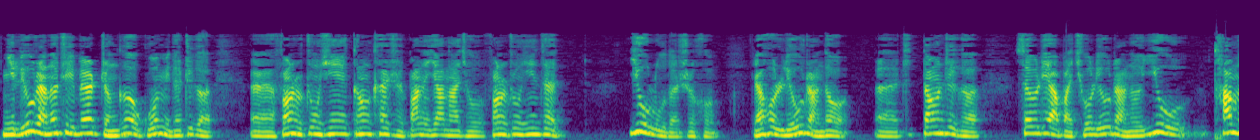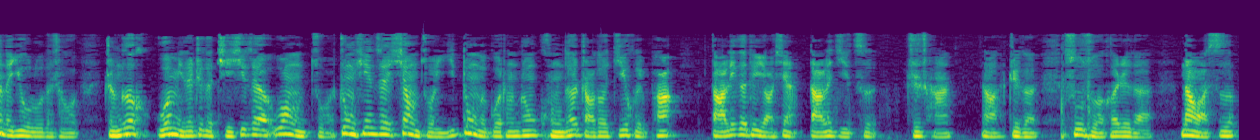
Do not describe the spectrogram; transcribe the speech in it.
你流转到这边，整个国米的这个呃防守重心刚开始巴内加拿球，防守重心在右路的时候，然后流转到呃当这个。塞维利亚把球流转到右他们的右路的时候，整个国米的这个体系在往左，重心在向左移动的过程中，孔德找到机会，啪打了一个对角线，打了几次直传啊，这个苏索和这个纳瓦斯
